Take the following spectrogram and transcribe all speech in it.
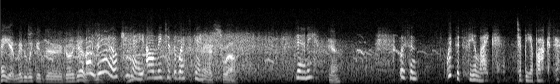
Hey, uh, maybe we could uh, go together. Oh, I mean- yeah, okay. I'll meet you at the West Gate. Hey, that's swell. Danny, Yeah? listen, what's it feel like to be a boxer?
